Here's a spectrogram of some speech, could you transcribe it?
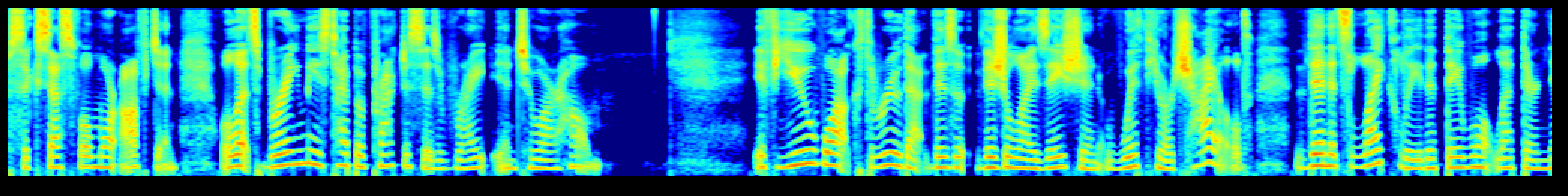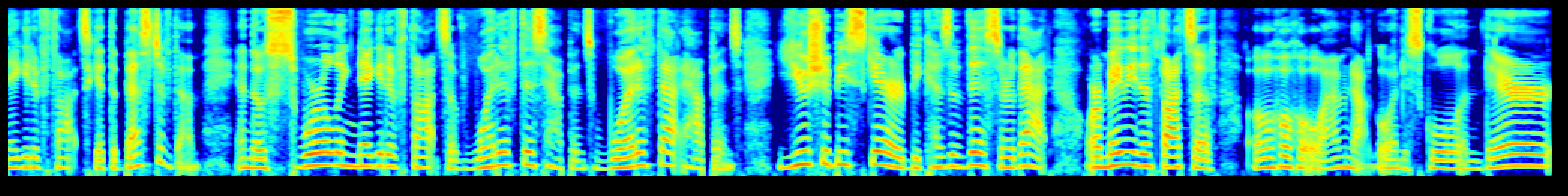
successful more often. Well let's bring these type of practices right into our home if you walk through that vis- visualization with your child, then it's likely that they won't let their negative thoughts get the best of them. And those swirling negative thoughts of what if this happens? What if that happens? You should be scared because of this or that. Or maybe the thoughts of, oh, ho, ho, I'm not going to school and they're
